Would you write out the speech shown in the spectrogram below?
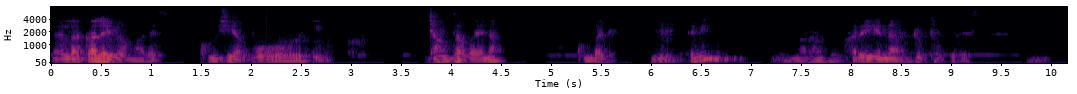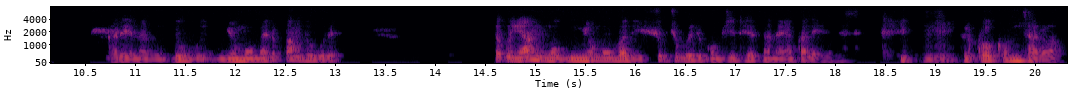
라 갈리요 마레스 곰시야 뭐지 장사 봐야나 곰바데 음 되니 마라도 가리나 두토 그래 가리나 누구 녀모면 빵도 그래 그 양, 묘, 몸바디 슉충부지 공시태서는 양깔래요. 그거 검사로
